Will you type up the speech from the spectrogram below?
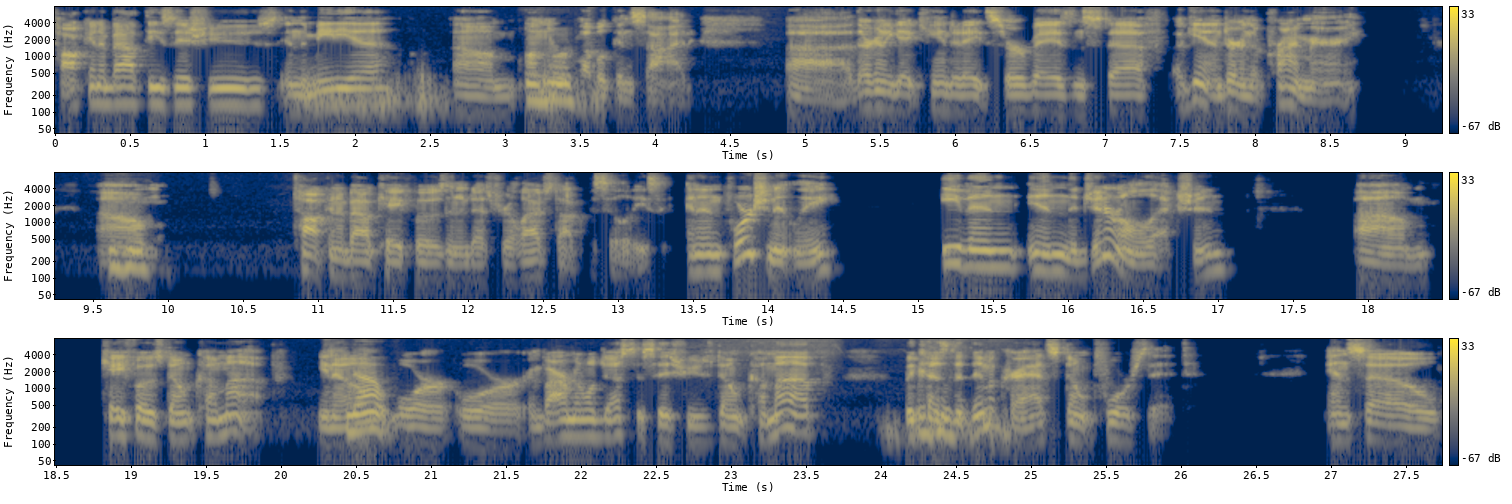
talking about these issues in the media um, on mm-hmm. the Republican side. Uh, they're going to get candidate surveys and stuff again during the primary. Mm-hmm. Um, talking about CAFOs and industrial livestock facilities. And unfortunately, even in the general election, um, CAFOs don't come up, you know, no. or or environmental justice issues don't come up because mm-hmm. the Democrats don't force it. And so,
